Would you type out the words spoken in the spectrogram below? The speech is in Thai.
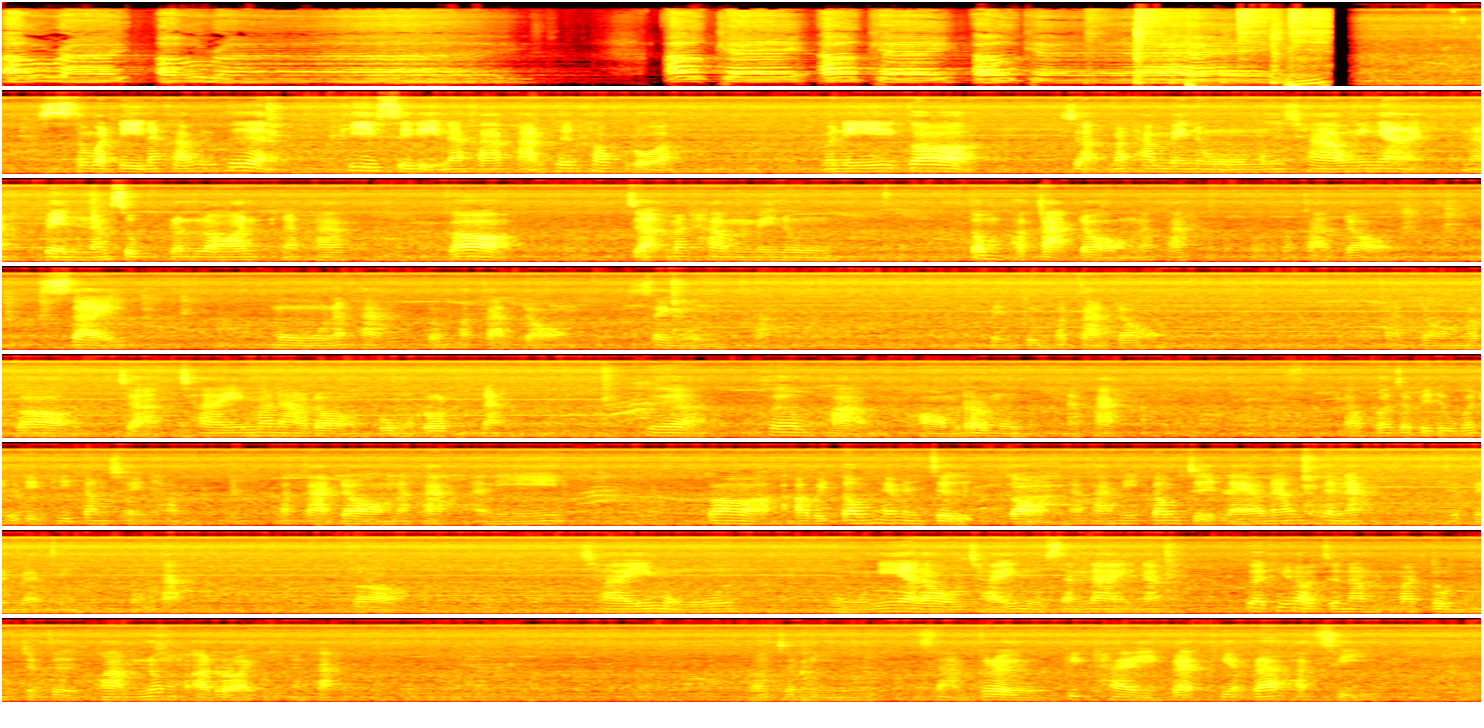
alright, alright. Okay, okay, okay. สวัสดีนะคะเพื่อนๆ พี่สิรินะคะผ่านเพื่อนเข้าครัว วันนี้ก็จะมาทำเมนูมื้อเช้าง่ายๆนะ เป็นน้ำซุปร้อนๆนะคะ ก็จะมาทำเมนูต้มผักกาดดองนะคะ ต้มผักกาดดอง ใส่หมูนะคะ ต้มผักกาดดอง ใส่หมูค่ะ เป็นต้มผักกาดดองผักดองแล้วก็จะใช้มะนาวดองปรุงรสนะ เพื่อเพิ่มความหอมระมุนนะคะ เราก็จะไปดูวัตถุดิบที่ต้องใช้ทำผักกาดดองนะคะ อันนี้ก็เอาไปต้มให้มันจืดก่อนนะคะ นี่ต้มจืดแล้วนะเพื่อนนะจะเป็นแบบนี้ ก็ ใช้หมูหมูเนี่ยเราใช้หมูสันในนะ เพื่อที่เราจะนำมาตุนจะเกิดความนุ่มอร่อยนะคะ ก็จะมีสามเกลือพริกไทยกระเทียมรากผักชี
